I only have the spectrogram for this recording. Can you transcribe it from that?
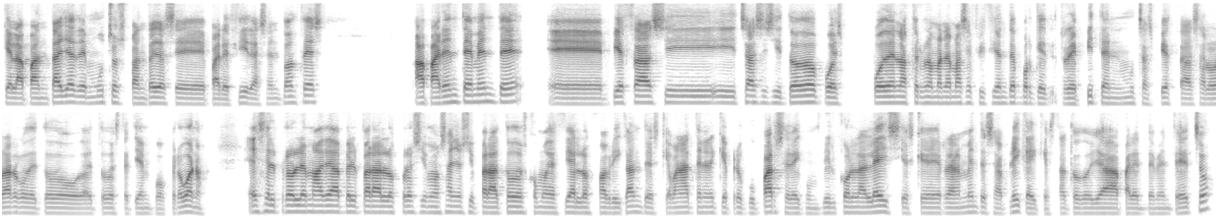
que la pantalla de muchas pantallas eh, parecidas. Entonces, aparentemente, eh, piezas y, chasis y todo, pues pueden hacer de una manera más eficiente porque repiten muchas piezas a lo largo de todo, de todo este tiempo. Pero bueno, es el problema de Apple para los próximos años y para todos, como decían los fabricantes, que van a tener que preocuparse de cumplir con la ley si es que realmente se aplica y que está todo ya aparentemente hecho.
